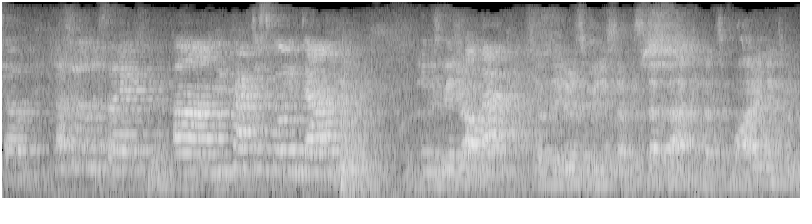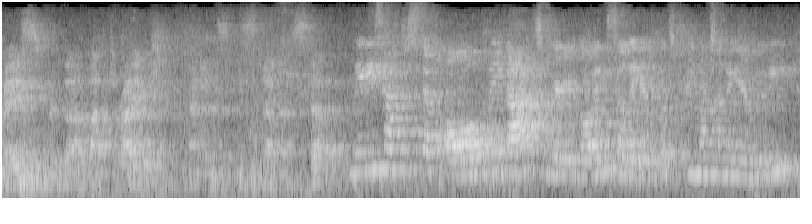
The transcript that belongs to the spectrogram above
So that's what it looks like. Um, we practice going down into the fallback. So leaders, we just have a step back that's wide into a base with uh, left, right, and it's step, step. Ladies have to step all the way back to where you're going so that your foot's pretty much under your booty.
